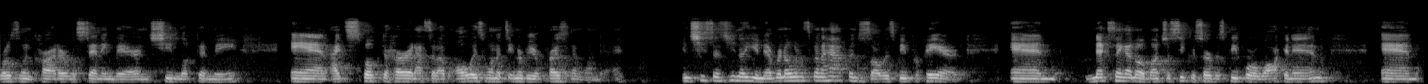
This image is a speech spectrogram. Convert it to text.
Rosalynn Carter was standing there, and she looked at me, and I spoke to her, and I said, I've always wanted to interview a president one day. And she says, you know, you never know when it's going to happen. Just always be prepared. And next thing I know, a bunch of Secret Service people are walking in, and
